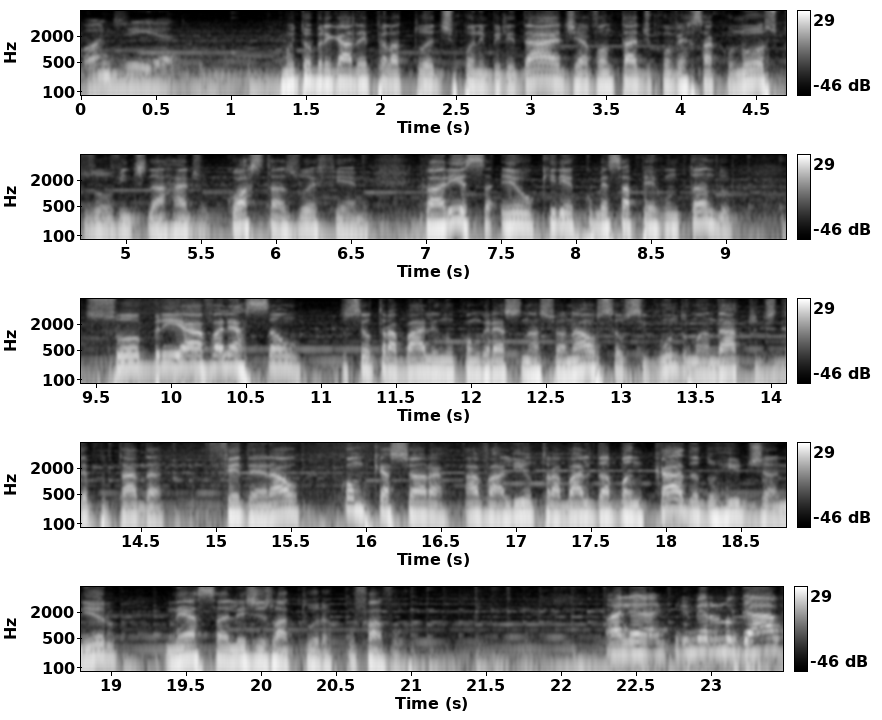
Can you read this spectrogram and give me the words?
Bom dia. Muito obrigado aí pela tua disponibilidade, a vontade de conversar conosco, os ouvintes da Rádio Costa Azul FM. Clarissa, eu queria começar perguntando sobre a avaliação do seu trabalho no Congresso Nacional, seu segundo mandato de deputada federal. Como que a senhora avalia o trabalho da bancada do Rio de Janeiro nessa legislatura, por favor? Olha, em primeiro lugar, eu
